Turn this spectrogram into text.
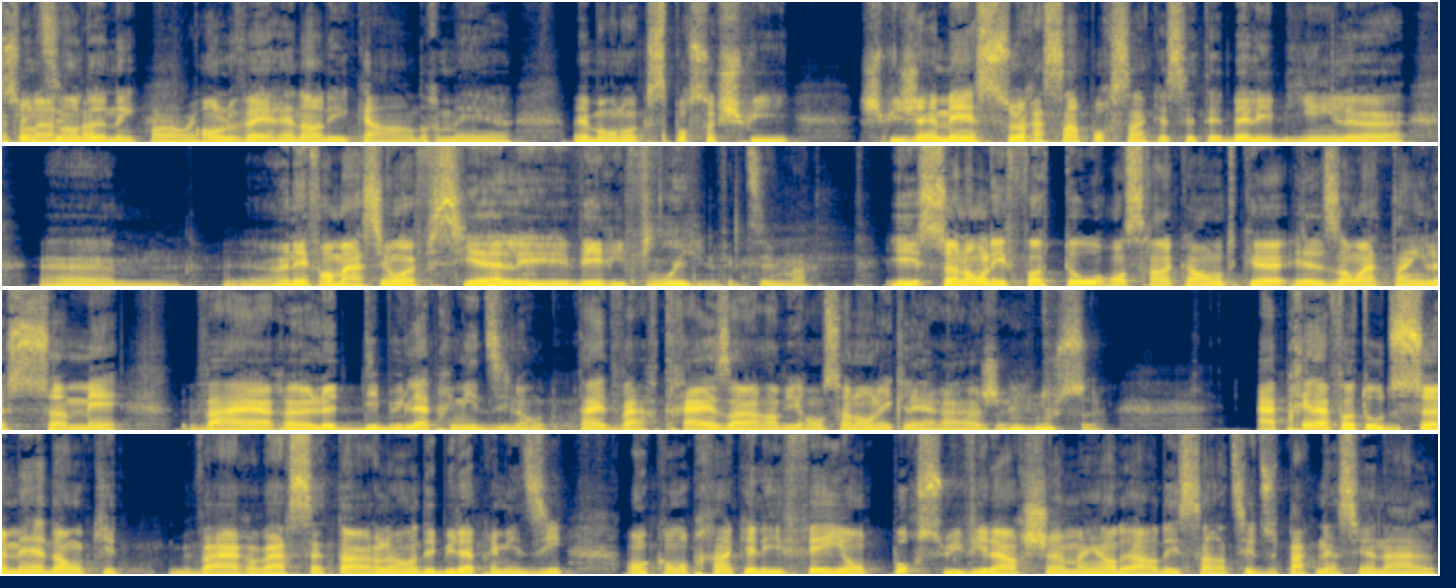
sur la randonnée. On le verrait dans les cadres, mais mais bon, donc c'est pour ça que je suis je suis jamais sûr à 100% que c'était bel et bien là euh, une information officielle et vérifiée. Mhm. Oui, effectivement. Et selon les photos, on se rend compte qu'elles ont atteint le sommet vers euh, le début de l'après-midi, donc peut-être vers 13 heures environ, selon l'éclairage et tout ça. Après la photo du sommet, donc qui est vers, vers cette heure-là, en début d'après-midi, on comprend que les filles ont poursuivi leur chemin en dehors des sentiers du parc national,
